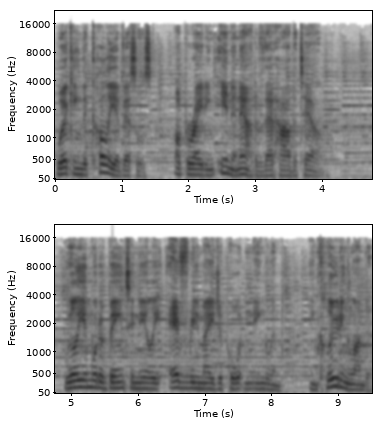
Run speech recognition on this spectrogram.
working the collier vessels operating in and out of that harbour town. William would have been to nearly every major port in England, including London,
